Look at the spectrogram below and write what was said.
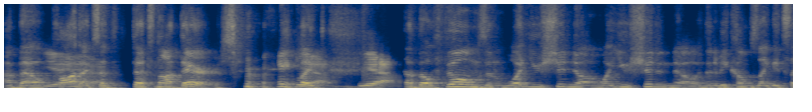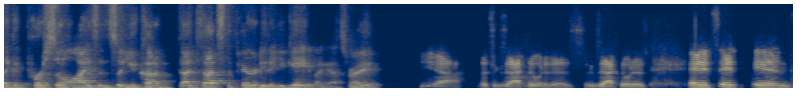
about Yeah. products that that's not theirs right like yeah, about films and what you should know and what you shouldn't know and then it becomes like it's like a personalized and so you kind of that's that's the parody that you gave i guess right Yeah, that's exactly what it is. Exactly what it is. And it's it and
